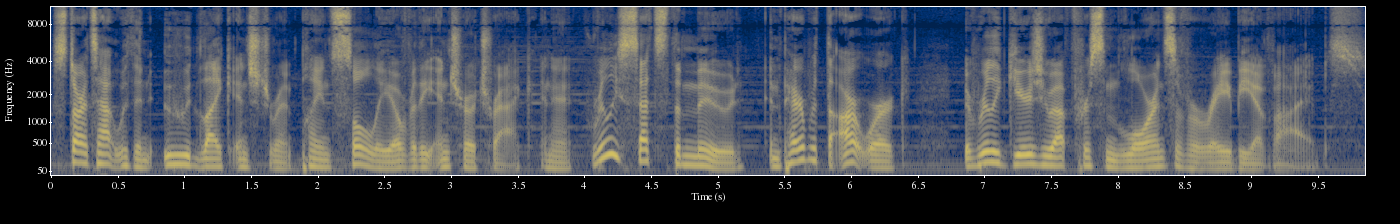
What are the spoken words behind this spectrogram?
starts out with an oud like instrument playing solely over the intro track, and it really sets the mood, and paired with the artwork, it really gears you up for some Lawrence of Arabia vibes.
